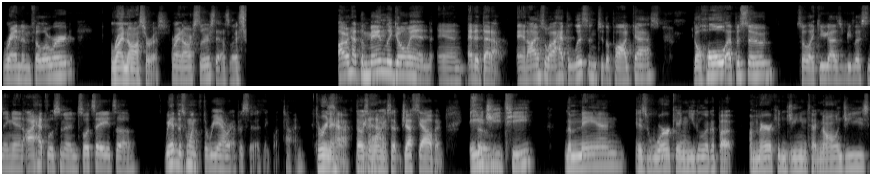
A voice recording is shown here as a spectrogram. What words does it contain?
random filler word, Rhinoceros. rhinoceros. That's what I said. I would have to manually go in and edit that out, and I so I had to listen to the podcast, the whole episode. So like you guys would be listening in, I had to listen in. So let's say it's a we had this one three hour episode, I think, one time. Three and a half. That was the longest. episode. Jeff Galvin. So- AGT, the man is working. You can look up uh, American Gene Technologies.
